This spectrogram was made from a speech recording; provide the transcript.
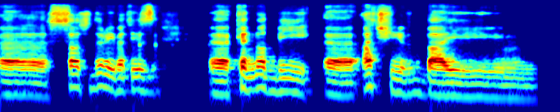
uh, such derivatives cannot be achieved by um,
